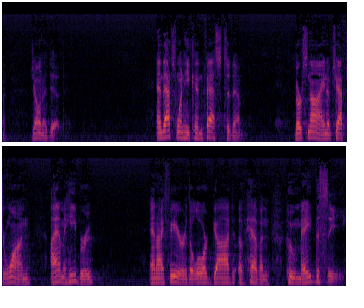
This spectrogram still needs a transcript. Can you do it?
Jonah did. And that's when he confessed to them. Verse 9 of chapter 1 I am a Hebrew and I fear the Lord God of heaven who made the sea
